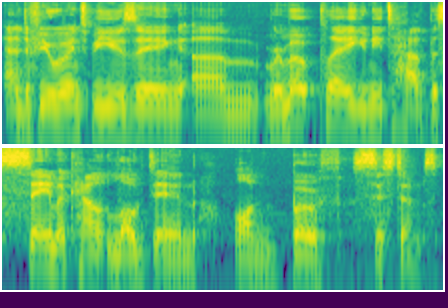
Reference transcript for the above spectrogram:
and if you're going to be using um, remote play, you need to have the same account logged in on both systems.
